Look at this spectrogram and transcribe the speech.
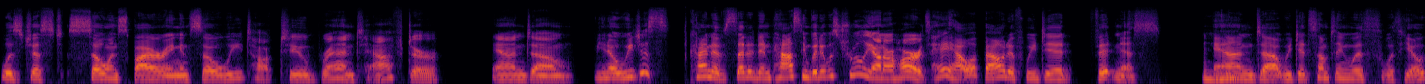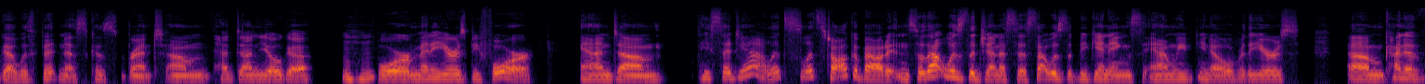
was just so inspiring and so we talked to brent after and um, you know we just kind of said it in passing but it was truly on our hearts hey how about if we did fitness Mhm. and uh, we did something with with yoga with fitness because brent um, had done yoga Mhm. for many years before and um, he said yeah let's let's talk about it and so that was the genesis that was the beginnings and we you know over the years um, kind of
